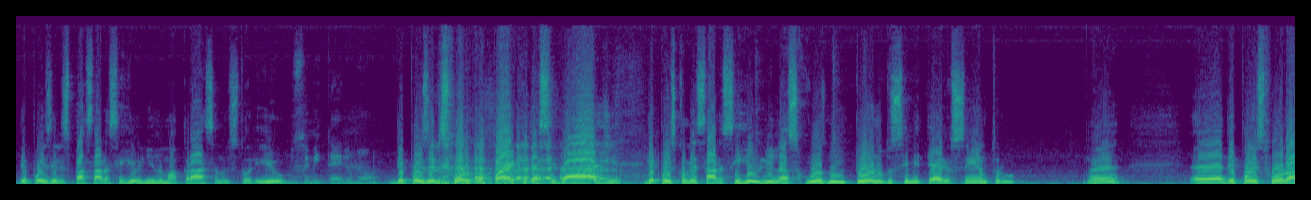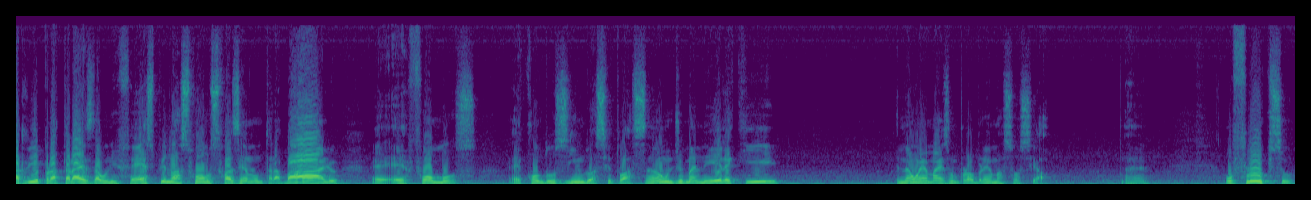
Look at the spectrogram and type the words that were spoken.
depois eles passaram a se reunir numa praça no Estoril, No cemitério, não? depois eles foram para o parque da cidade, depois começaram a se reunir nas ruas no entorno do cemitério centro, né? É, depois foram ali para trás da Unifesp, e nós fomos fazendo um trabalho, é, é, fomos é, conduzindo a situação de maneira que não é mais um problema social. Né? O fluxo,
